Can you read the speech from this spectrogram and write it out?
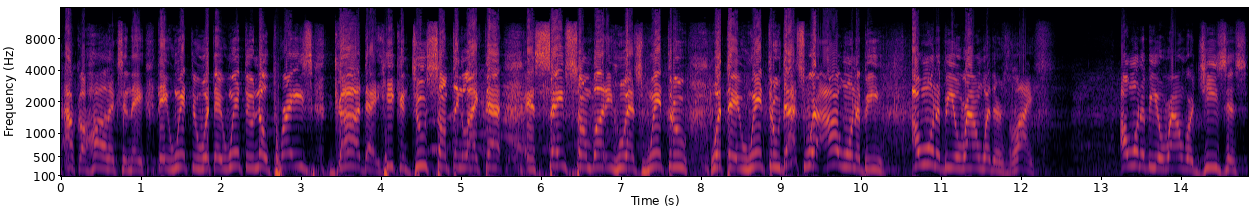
alcoholics and they, they went through what they went through. No, praise God that He can do something like that and save somebody who has went through what they went through. That's where I want to be. I want to be around where there's life. I want to be around where Jesus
